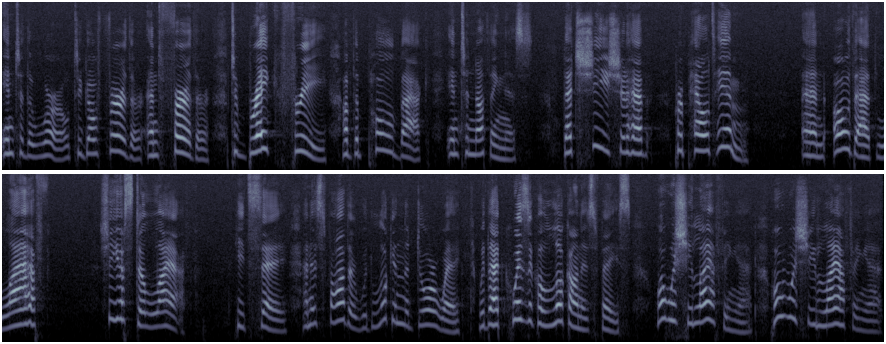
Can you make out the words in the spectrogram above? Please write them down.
into the world, to go further and further, to break free of the pullback into nothingness. That she should have propelled him. And oh, that laugh! She used to laugh he'd say. And his father would look in the doorway with that quizzical look on his face. What was she laughing at? Who was she laughing at?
